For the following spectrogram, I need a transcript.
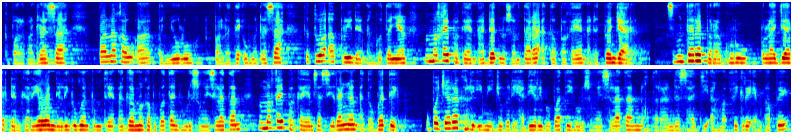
Kepala Madrasah, Kepala KUA, Penyuluh, Kepala TU Madrasah, Ketua APRI, dan anggotanya memakai pakaian adat Nusantara atau pakaian adat Banjar. Sementara para guru, pelajar, dan karyawan di lingkungan Kementerian Agama Kabupaten Hulu Sungai Selatan memakai pakaian sasirangan atau batik. Upacara kali ini juga dihadiri Bupati Hulu Sungai Selatan Dr. Andes Haji Ahmad Fikri MAP,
